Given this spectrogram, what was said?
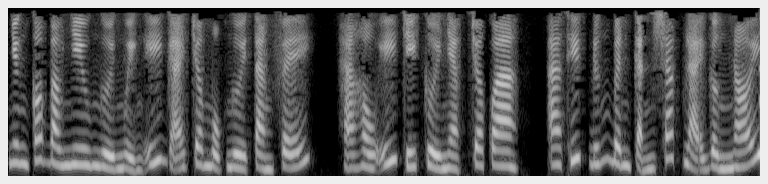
nhưng có bao nhiêu người nguyện ý gãi cho một người tàn phế, hạ hầu ý chỉ cười nhạt cho qua, A Thiết đứng bên cạnh sát lại gần nói,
